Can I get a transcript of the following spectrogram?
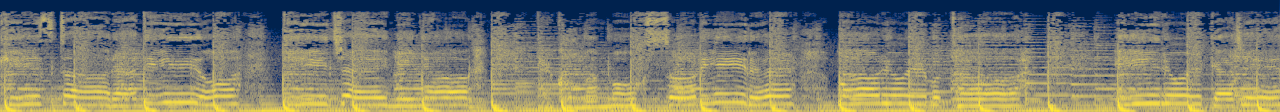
키스터 라디오 목소리를 월요일부터 일요일까지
